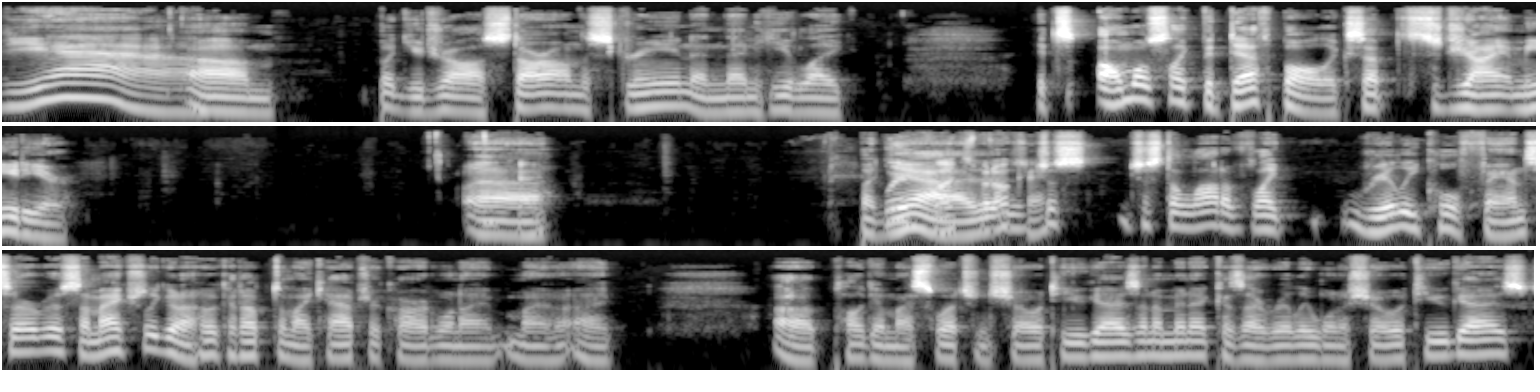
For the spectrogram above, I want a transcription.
Yeah. Um, but you draw a star on the screen, and then he like, it's almost like the Death Ball, except it's a giant meteor. Uh, Okay. but Weird yeah, flex, but okay. just just a lot of like really cool fan service. I'm actually gonna hook it up to my capture card when I my I uh, plug in my Switch and show it to you guys in a minute because I really want to show it to you guys.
